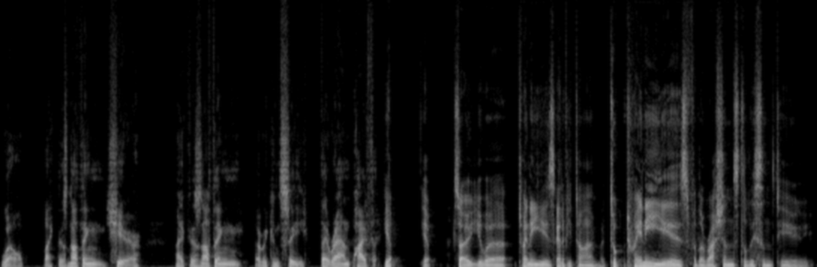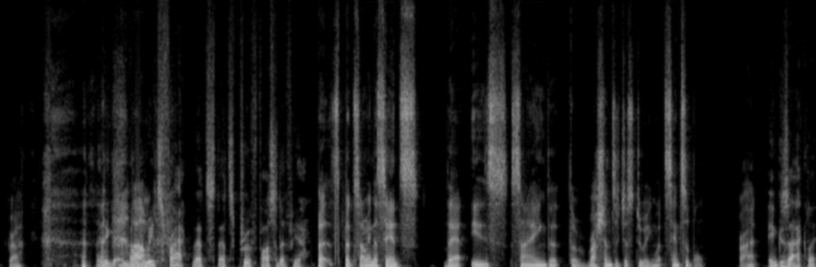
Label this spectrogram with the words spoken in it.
well, like there's nothing here, like there's nothing that we can see. They ran Python. Yep. Yep. So you were 20 years ahead of your time. It took 20 years for the Russians to listen to you, Grugq. There you go. No one um, reads Phrack. That's that's proof positive. Yeah. But but so in a sense, that is saying that the Russians are just doing what's sensible, right? Exactly.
